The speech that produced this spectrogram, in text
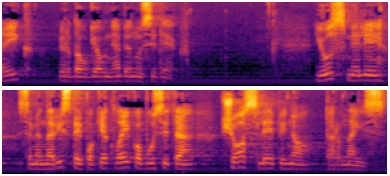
Eik ir daugiau nebenusidėk. Jūs, mėly seminaristai, po kiek laiko būsite šios slėpinio tarnais.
